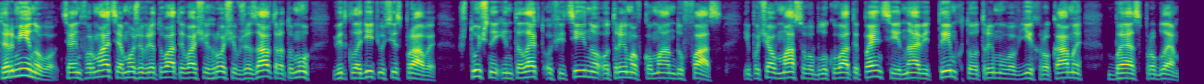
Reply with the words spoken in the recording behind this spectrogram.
Терміново ця інформація може врятувати ваші гроші вже завтра, тому відкладіть усі справи. Штучний інтелект офіційно отримав команду ФАС і почав масово блокувати пенсії навіть тим, хто отримував їх роками без проблем.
